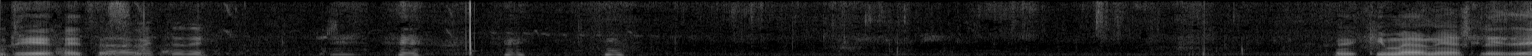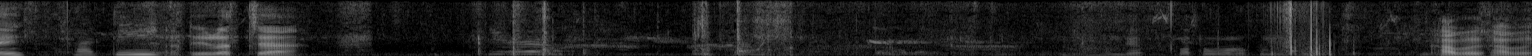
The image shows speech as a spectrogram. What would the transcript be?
উঠিয়ে খাইতেছে। এই কি মেরা নিয়ে আসলি বাচ্চা। খাবে খাবে।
